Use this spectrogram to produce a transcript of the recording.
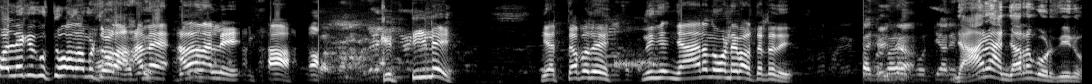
പള്ളിക്ക് കുത്തുപോകാൻ വിട്ടോളാം. അല്ലേ അതാ. നല്ലേ. ആ. കിട്ടിയില്ലേ? എത്തപ്പത്. ഞാനൊന്നും കൊണ്ടേ വളർത്തിട്ടത്. ഞാൻ അഞ്ചാറെണ്ണം കൊടുത്തീനു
